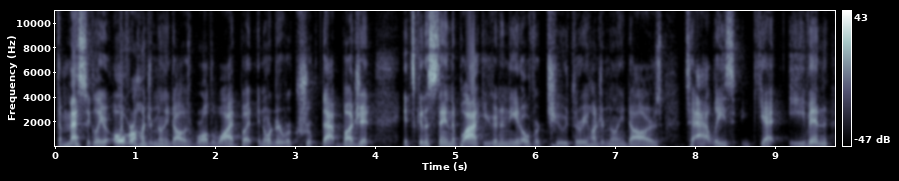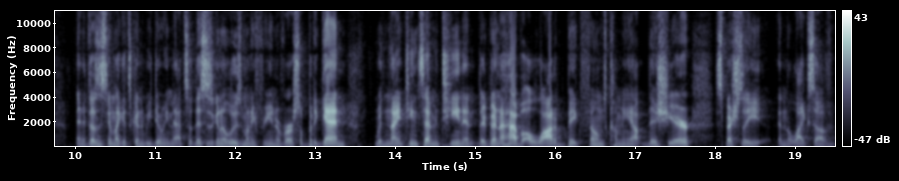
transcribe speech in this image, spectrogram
domestically, or over $100 million worldwide. But in order to recruit that budget, it's going to stay in the black. You're going to need over two, $300 million to at least get even and it doesn't seem like it's going to be doing that. So this is going to lose money for Universal. But again, with 1917, and they're going to have a lot of big films coming out this year, especially in the likes of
